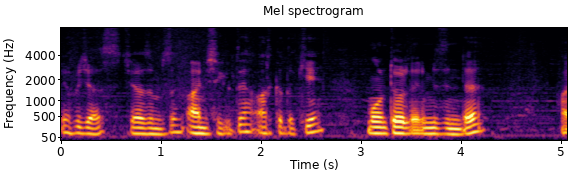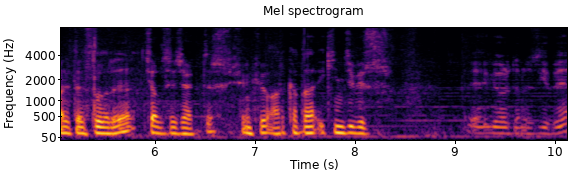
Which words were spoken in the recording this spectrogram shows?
yapacağız cihazımızın. Aynı şekilde arkadaki monitörlerimizin de haritaları çalışacaktır. Çünkü arkada ikinci bir e, gördüğünüz gibi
